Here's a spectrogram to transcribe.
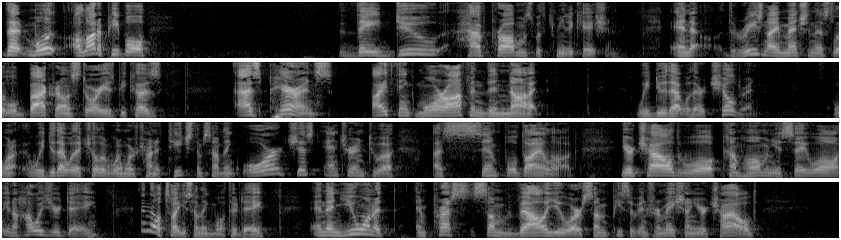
that mo- a lot of people they do have problems with communication. And the reason I mention this little background story is because as parents, I think more often than not, we do that with our children. We do that with our children when we're trying to teach them something or just enter into a, a simple dialogue. Your child will come home and you say, Well, you know, how was your day? And they'll tell you something about their day. And then you want to impress some value or some piece of information on your child,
